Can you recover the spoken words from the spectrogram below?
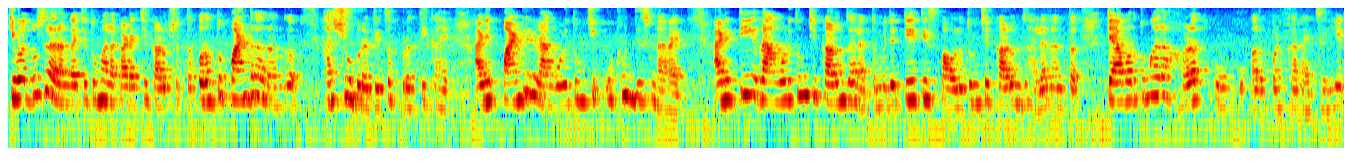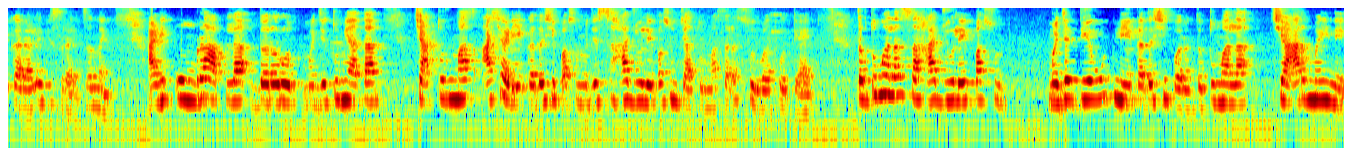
किंवा दुसऱ्या रंगाची तुम्हाला काढायची काढू शकता परंतु पांढरा रंग हा शुभ्रतेचं प्रतीक आहे. आणि पांढरी रांगोळी तुमची उठून दिसणार आहे. आणि ती रांगोळी तुमची काढून झाल्यानंतर म्हणजे तेहतीस पावलं तुमचे काढून झाल्यानंतर त्यावर तुम्हाला हळद कुंकू अर्पण करायचं हे करायला विसरायचं नाही. आणि उमरा आपला दररोज म्हणजे तुम्ही आता चातुर्मास आषाढी एकादशीपासून म्हणजे सहा जुलैपासून चातुर्मासाला सुरुवात होते आहे. तर तुम्हाला सहा जुलैपासून म्हणजे देवउठणी एकादशीपर्यंत तुम्हाला चार महिने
